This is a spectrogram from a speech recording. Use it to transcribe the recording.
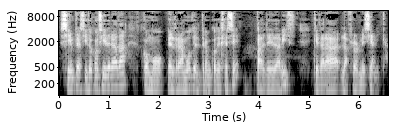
siempre ha sido considerada como el ramo del tronco de Jesé, padre de David, que dará la flor mesiánica.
